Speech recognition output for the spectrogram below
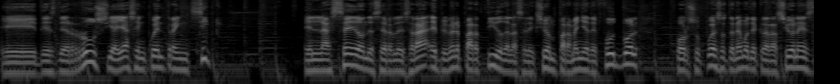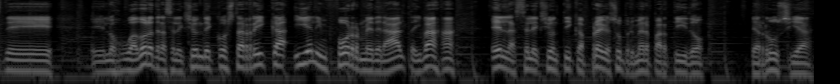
eh, desde Rusia, ya se encuentra en Sikh, en la sede donde se realizará el primer partido de la selección parameña de fútbol. Por supuesto, tenemos declaraciones de eh, los jugadores de la selección de Costa Rica y el informe de la alta y baja en la selección tica previo a su primer partido de Rusia,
